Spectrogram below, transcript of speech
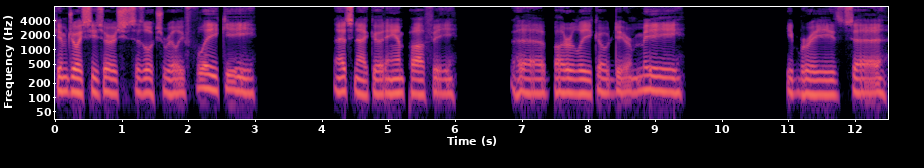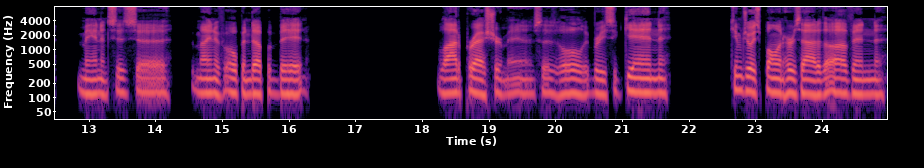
Kim Joy sees her. She says, looks really flaky. That's not good. And puffy. Uh, butter leak. Oh dear me. He breathes. Uh, Manon says, uh, might have opened up a bit. A lot of pressure, man. Says, holy breeze again. Kim Joy's pulling hers out of the oven.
